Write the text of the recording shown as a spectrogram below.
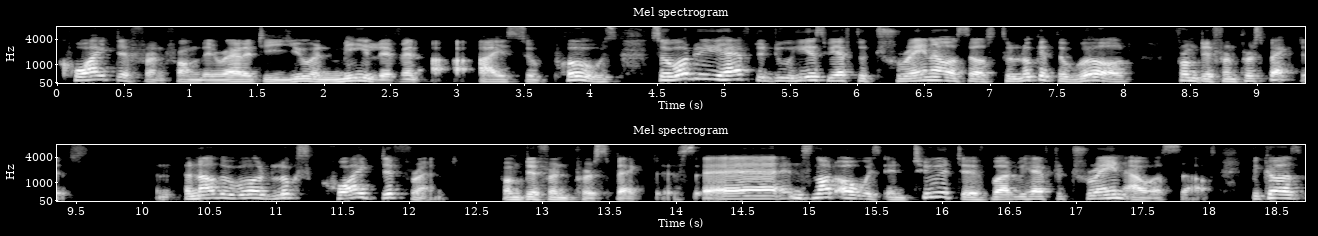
quite different from the reality you and me live in, I suppose. So what we have to do here is we have to train ourselves to look at the world from different perspectives. And now the world looks quite different from different perspectives. Uh, and it's not always intuitive, but we have to train ourselves because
